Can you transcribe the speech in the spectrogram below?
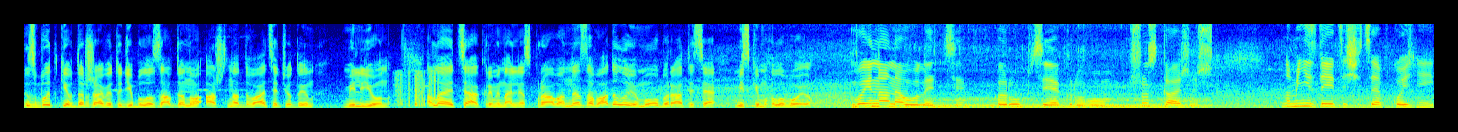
Збитків державі тоді було завдано аж на 21 мільйон. Але ця кримінальна справа не завадила йому обиратися міським головою. Війна на вулиці, корупція кругом. Що скажеш? Ну, мені здається, що це в кожній,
